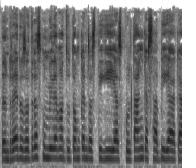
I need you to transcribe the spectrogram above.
Doncs res, nosaltres convidem a tothom que ens estigui escoltant que sàpiga que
